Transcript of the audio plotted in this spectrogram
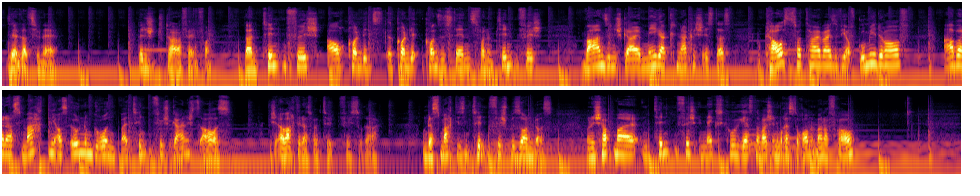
sensationell. Bin ich ein totaler Fan von. Dann Tintenfisch, auch Kondiz äh, Konsistenz von einem Tintenfisch. Wahnsinnig geil, mega knackig ist das. Du kaust zwar teilweise wie auf Gummi drauf, aber das macht mir aus irgendeinem Grund bei Tintenfisch gar nichts aus. Ich erwarte das beim Tintenfisch sogar. Und das macht diesen Tintenfisch besonders. Und ich habe mal einen Tintenfisch in Mexiko gegessen, da war ich in einem Restaurant mit meiner Frau.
